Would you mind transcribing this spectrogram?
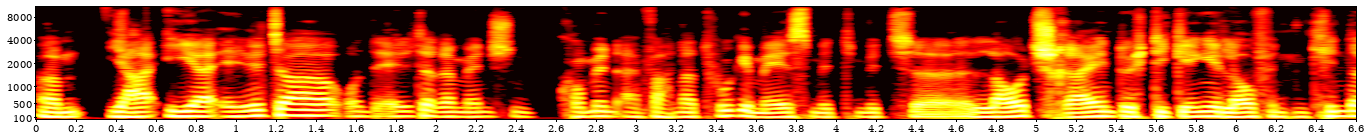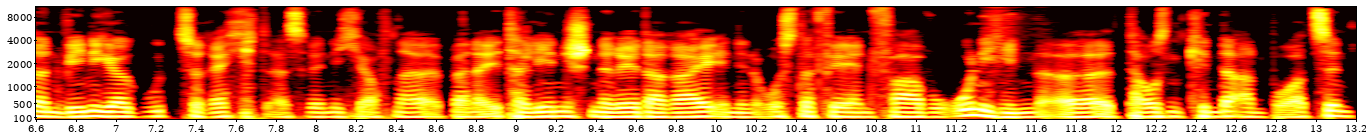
ähm, ja eher älter und ältere Menschen kommen einfach naturgemäß mit, mit äh, laut schreiend durch die Gänge laufenden Kindern weniger gut zurecht, als wenn ich auf einer, bei einer italienischen Reederei in den Osterferien fahre, wo ohnehin äh, tausend äh, Kinder an Bord sind,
